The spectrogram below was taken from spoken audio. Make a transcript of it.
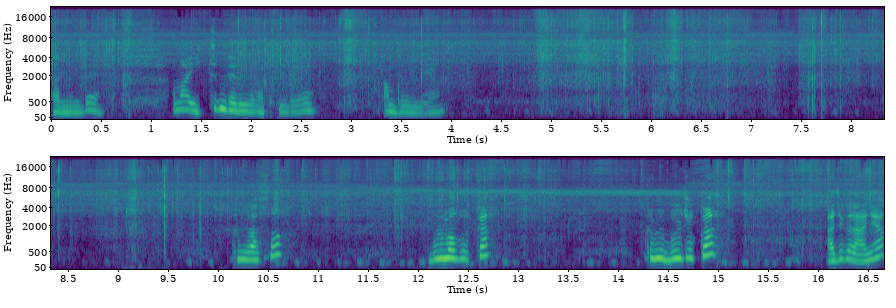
봤는데 아마 이쯤 되는 것 같은데 안 보이네요. 금이 왔어? 물 먹을까? 금이 물 줄까? 아직은 아니야?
